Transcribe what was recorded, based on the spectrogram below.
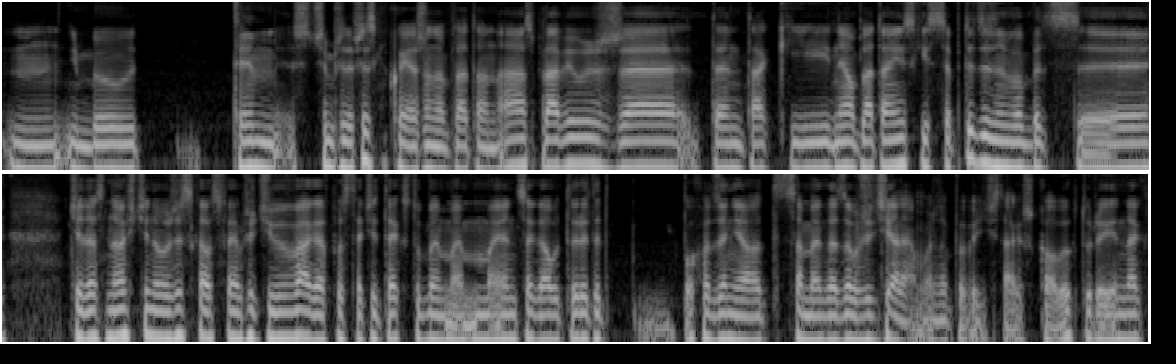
mm, i był tym, z czym przede wszystkim kojarzono Platona, sprawił, że ten taki neoplatoński sceptycyzm wobec y, cielesności no, uzyskał swoją przeciwwagę w postaci tekstu mającego autorytet pochodzenia od samego założyciela, można powiedzieć, tak, szkoły, który jednak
